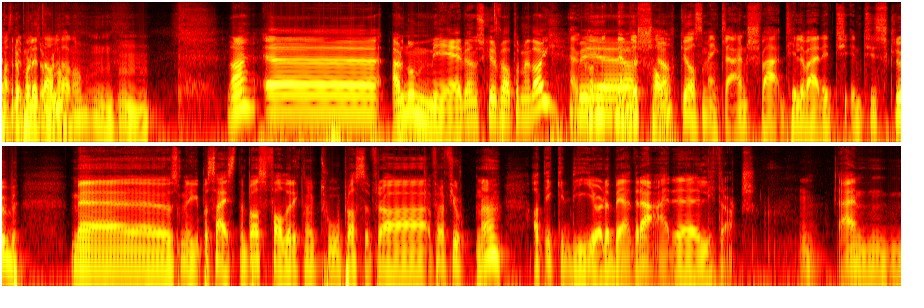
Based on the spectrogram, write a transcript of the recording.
Metropolitano. Mm. Mm. Nei eh, Er det noe mer vi ønsker å prate om i dag? Jeg Vi, kan nevne ja. Schalke, da, som egentlig er en svær Til å være i en tysk klubb, med, som ligger på 16.-plass, faller riktignok to plasser fra, fra 14. At ikke de gjør det bedre, er eh, litt rart. Mm. Det er en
